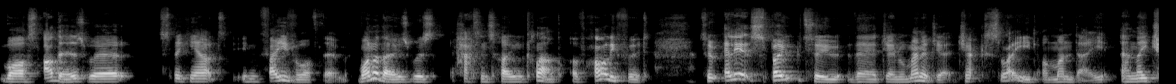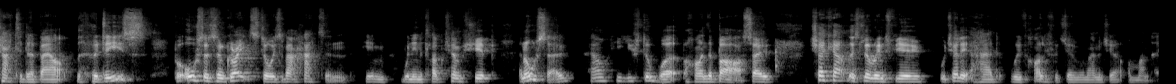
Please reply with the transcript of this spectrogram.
Whilst others were speaking out in favour of them. One of those was Hatton's home club of Harleyford. So Elliot spoke to their general manager, Jack Slade, on Monday, and they chatted about the hoodies, but also some great stories about Hatton, him winning the club championship, and also how he used to work behind the bar. So check out this little interview which Elliot had with Harleyford general manager on Monday.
